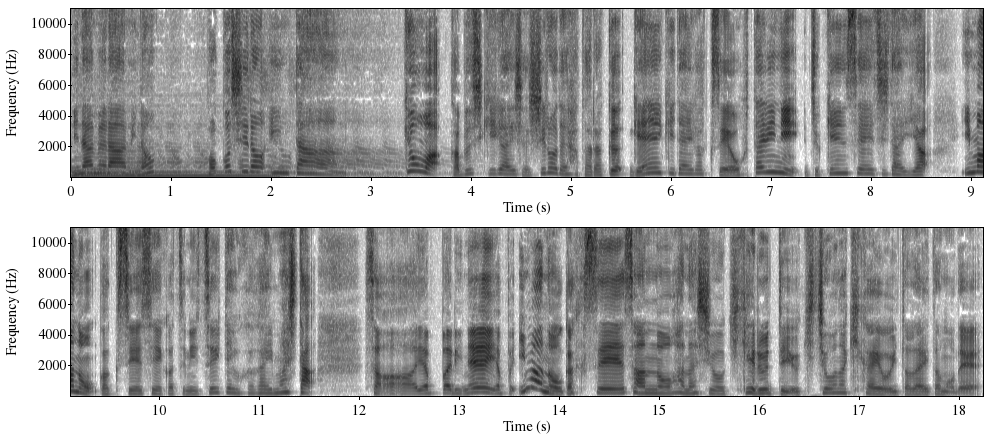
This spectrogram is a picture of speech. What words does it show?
稲村亜美のここしろインターン今日は株式会社シロで働く現役大学生お二人に受験生時代や今の学生生活について伺いました。さあやっぱりねやっぱ今の学生さんのお話を聞けるっていう貴重な機会をいただいたので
